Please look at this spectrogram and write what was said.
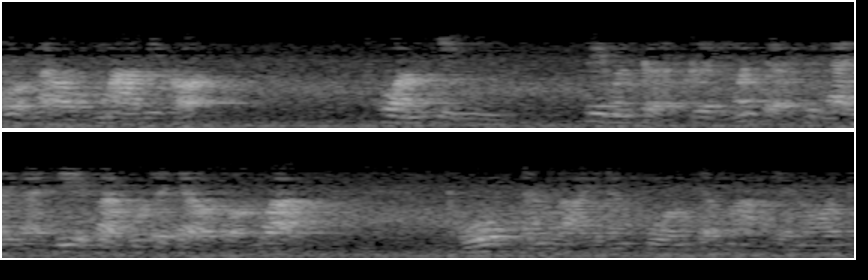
พวกเรามาวิเคราะห์ความจริงที่มันเกิดขึ้นมันเกิดขึ้นได้ยังไงที่พระพุทธเจ้าสอนว่าทุกทั้งหลายทั้งปวงจะมากจะน้อยน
